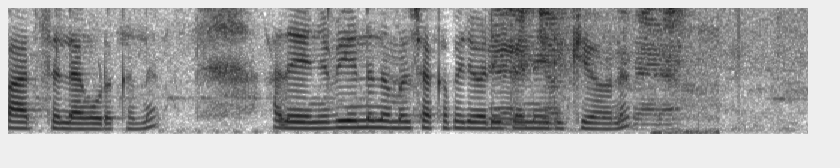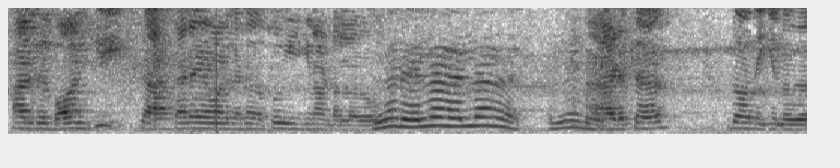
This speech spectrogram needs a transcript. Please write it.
പാർട്സ് എല്ലാം കൊടുക്കുന്നത്. അത് കഴിഞ്ഞ് വീണ്ടും നമ്മൾ ചക്ക പരിപാടി തന്നെ ഇരിക്കുകയാണ് അടുത്ത ഇതോ നിൽക്കുന്നത്.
